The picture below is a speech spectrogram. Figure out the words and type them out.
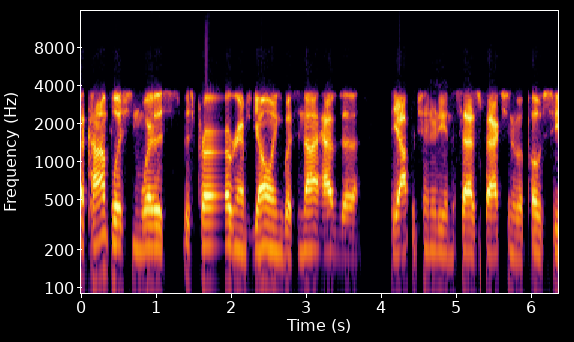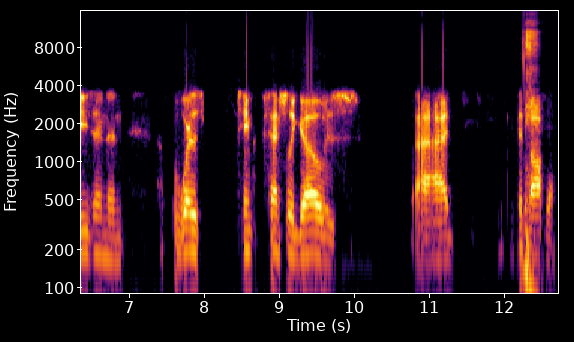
accomplished and where this this program's going, but to not have the the opportunity and the satisfaction of a postseason and where this team could potentially go is, I, it's awful.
